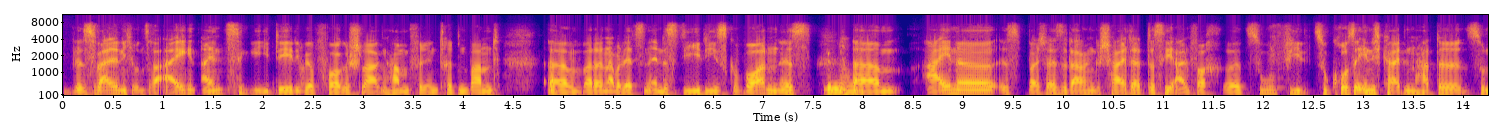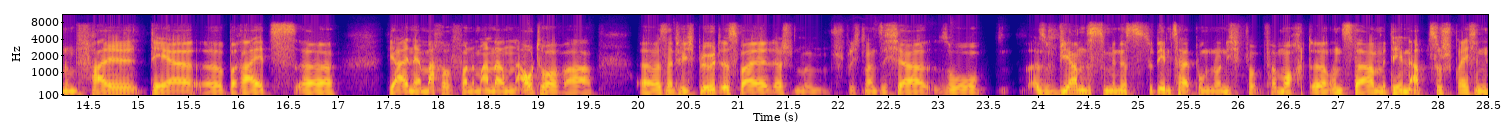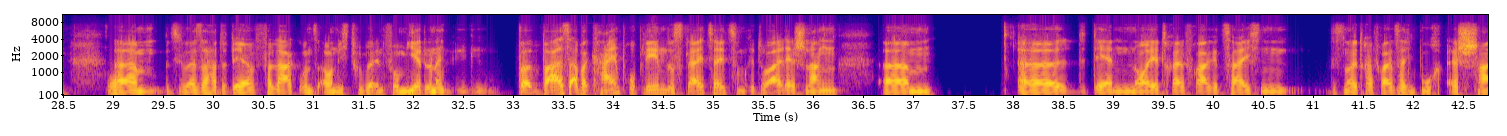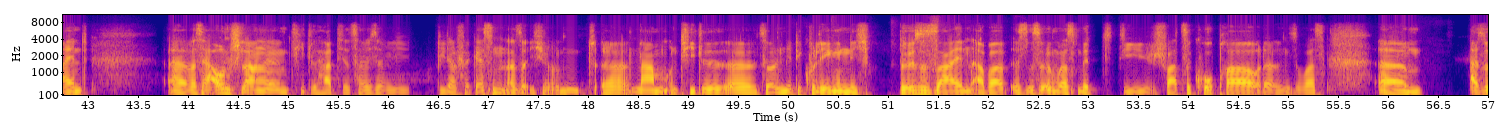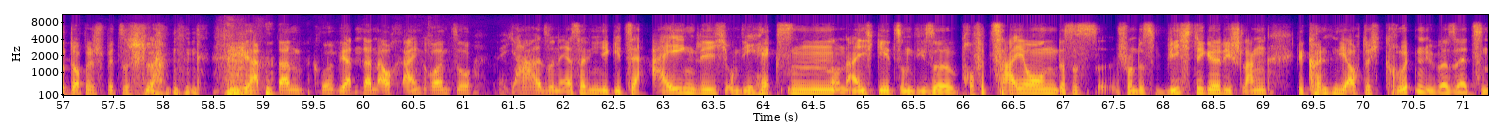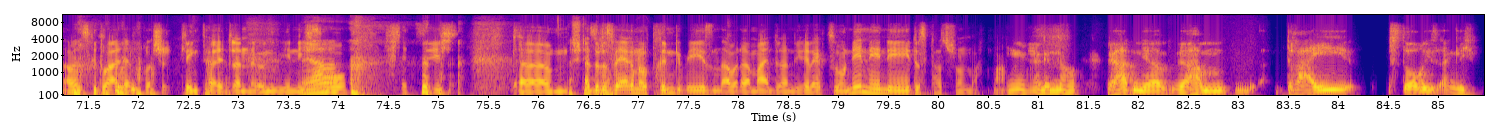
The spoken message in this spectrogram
das war ja nicht unsere eigen, einzige Idee, die wir vorgeschlagen haben für den dritten Band, ähm, war dann aber letzten Endes die, die es geworden ist. Genau. Ähm, eine ist beispielsweise daran gescheitert, dass sie einfach äh, zu viel, zu große Ähnlichkeiten hatte zu einem Fall, der äh, bereits äh, ja in der Mache von einem anderen Autor war. Äh, was natürlich blöd ist, weil da spricht man sich ja so also wir haben das zumindest zu dem Zeitpunkt noch nicht vermocht, äh, uns da mit denen abzusprechen, ja. ähm, beziehungsweise hatte der Verlag uns auch nicht drüber informiert und dann äh, war es aber kein Problem, dass gleichzeitig zum Ritual der Schlangen ähm, äh, der neue drei Fragezeichen, das neue drei Fragezeichen Buch erscheint, äh, was ja auch eine Schlange im Titel hat. Jetzt habe ich es ja wieder vergessen. Also ich und äh, Namen und Titel äh, sollen mir die Kollegin nicht böse sein, aber es ist irgendwas mit die schwarze Cobra oder irgend sowas. Ähm, also doppelspitze Schlangen. Wir hatten dann, wir hatten dann auch eingeräumt so, na ja, also in erster Linie geht's ja eigentlich um die Hexen und eigentlich geht's um diese Prophezeiung. Das ist schon das Wichtige. Die Schlangen, wir könnten die auch durch Kröten übersetzen, aber das Ritual der Frösche klingt halt dann irgendwie nicht ja. so fetzig. ähm, das also das wäre noch drin gewesen, aber da meinte dann die Redaktion, nee, nee, nee, das passt schon, macht mal. Ja, genau. Wir hatten ja, wir haben drei Stories eigentlich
